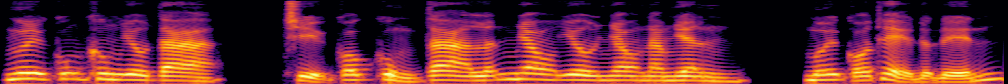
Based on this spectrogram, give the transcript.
ngươi cũng không yêu ta, chỉ có cùng ta lẫn nhau yêu nhau nam nhân, mới có thể được đến.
